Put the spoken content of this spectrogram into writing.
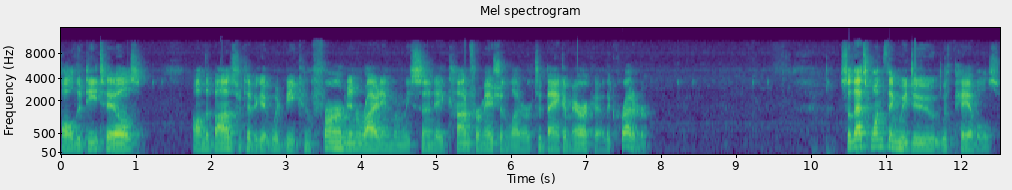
All the details on the bond certificate would be confirmed in writing when we send a confirmation letter to Bank America, the creditor. So that's one thing we do with payables.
